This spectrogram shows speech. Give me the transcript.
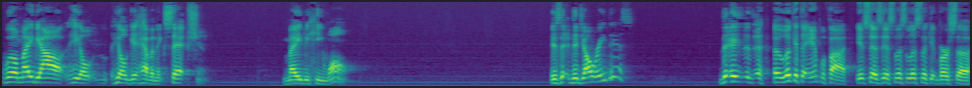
Well, maybe I'll, he'll, he'll get, have an exception. Maybe he won't. Is it, did y'all read this? The, uh, look at the Amplified. It says this. Let's, let's look at verse, uh,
